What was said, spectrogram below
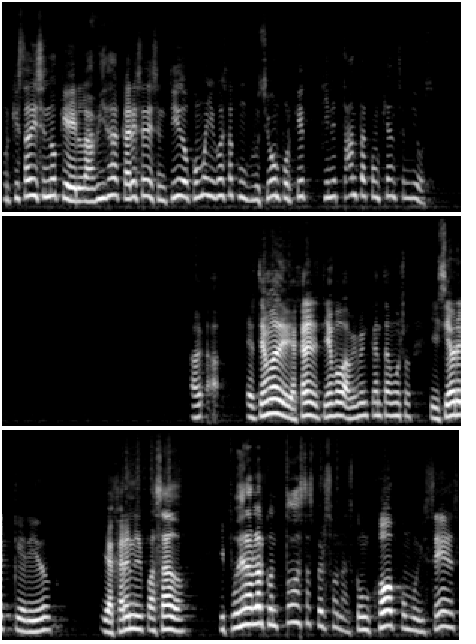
porque está diciendo que la vida carece de sentido. ¿Cómo llegó a esta conclusión? ¿Por qué tiene tanta confianza en Dios? El tema de viajar en el tiempo a mí me encanta mucho y siempre he querido viajar en el pasado y poder hablar con todas estas personas, con Job, con Moisés,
